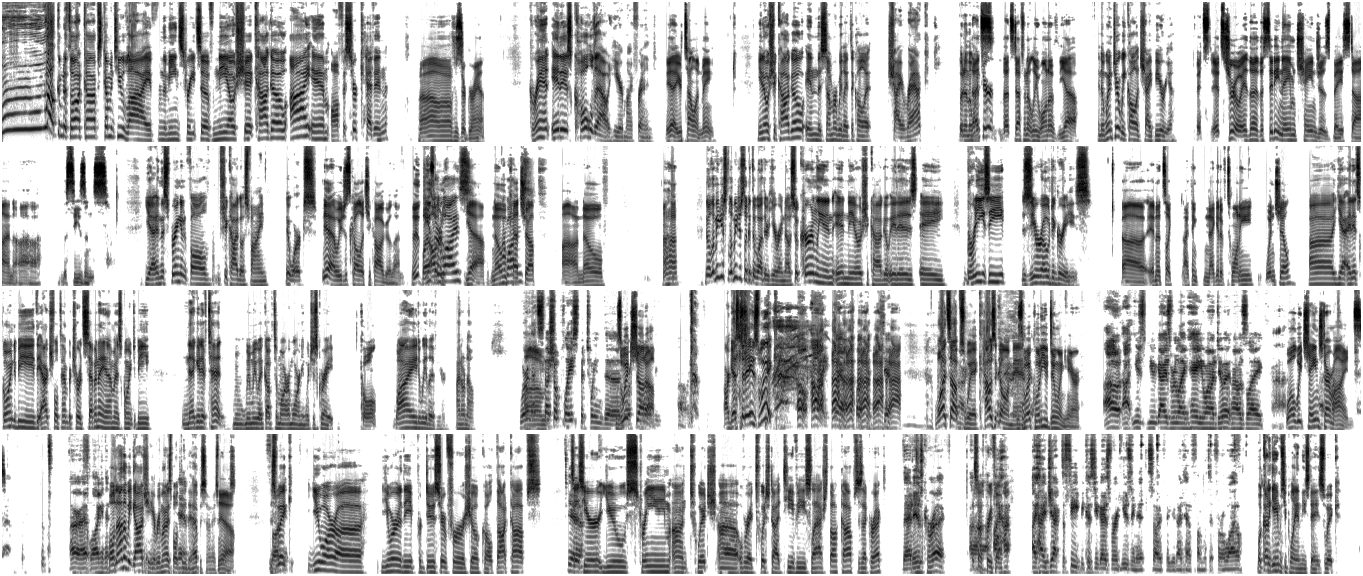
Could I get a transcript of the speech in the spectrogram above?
Welcome to Thought Cops, coming to you live from the mean streets of Neo Chicago. I am Officer Kevin. Uh, Officer Grant. Grant, it is cold out here, my friend. Yeah, you're telling me. You know, Chicago, in the summer, we like to call it Chiraq, but in the that's, winter, that's definitely one of yeah. in the winter, we call it Siberia. It's it's true. It- the The city name changes based on uh, the seasons. Yeah, in the spring and fall, Chicago's fine. It works. Yeah, we just call it Chicago then. But These are otherwise, yeah, no otherwise- ketchup. Uh, no. Uh huh. No, let me just let me just look at the weather here right now. So currently in in Neo Chicago, it is a breezy zero degrees. Uh, and it's like I think negative twenty wind chill. Uh, yeah, and it's going to be the actual temperature at 7 a.m. is going to be negative 10 when when we wake up tomorrow morning, which is great. Cool. Why do we live here? I don't know. We're in that Um, special place between the. Zwick, North shut Pole up. and the- Oh, yeah. Our guest today is Zwick. oh, hi. Yeah, fucking shit. What's up, All Zwick? How's it going, man? Zwick, what are you doing here? I, don't- I, you, you guys were like, "Hey, you want to do it?" And I was like, ah, Well, we changed our minds. "All right, well, I can." Well, now that we got you here, we might as well Yeah. do the episode. I suppose. Yeah. Fuck Zwick, you are uh you are the producer for a show called Thought Cops. It says here you stream on Twitch uh, over at twitch.tv slash Thought Cops. Is that correct? that is correct. That sounds pretty I, fun. hi- I hijacked the feed because you guys weren't using it, so I figured I'd have fun with it for a while. What kind of games you playing these days, Zwick?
